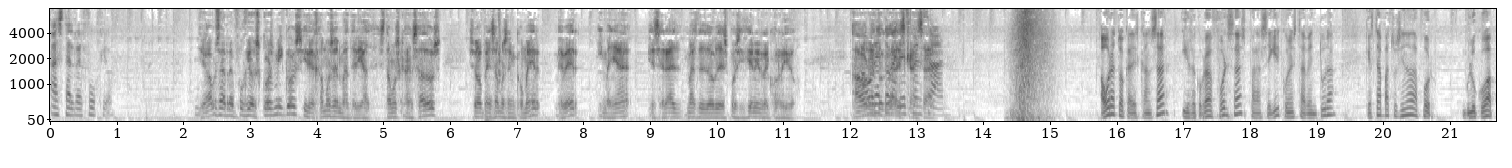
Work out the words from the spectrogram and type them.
hasta el refugio. Llegamos a refugios cósmicos y dejamos el material. Estamos cansados, solo pensamos en comer, beber y mañana que será más de doble exposición y recorrido. Ahora, toca, descansar. Ahora toca descansar y recobrar fuerzas para seguir con esta aventura que está patrocinada por GlucoApp,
